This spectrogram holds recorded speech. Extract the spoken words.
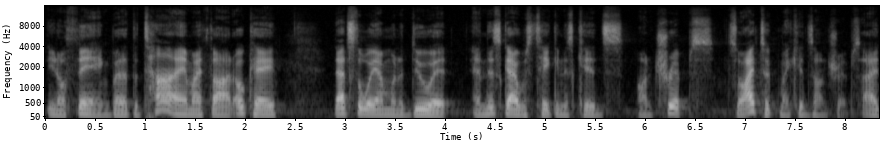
you know, thing. But at the time, I thought, okay, that's the way I'm going to do it. And this guy was taking his kids on trips. So I took my kids on trips. I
